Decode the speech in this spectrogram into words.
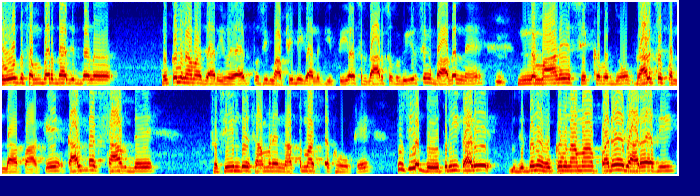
2 ਦਸੰਬਰ ਦਾ ਜਿੱਦਣ ਹੁਕਮਨਾਮਾ ਜਾਰੀ ਹੋਇਆ ਤੁਸੀਂ ਮਾਫੀ ਦੀ ਗੱਲ ਕੀਤੀ ਆ ਸਰਦਾਰ ਸੁਖਬੀਰ ਸਿੰਘ ਬਾਦਲ ਨੇ। ਨਿਮਾਣੇ ਸਿੱਖ ਵਜੋਂ ਗਲ 'ਚ ਪੱਲਾ ਪਾ ਕੇ ਅਕਾਲ ਤਖਤ ਸਾਹਿਬ ਦੇ ਫਸੀਲ ਦੇ ਸਾਹਮਣੇ ਨਤਮਸਤਕ ਹੋ ਕੇ ਤੁਸੀਂ ਉਹ 2 ਤਰੀਕ ਵਾਲੀ ਜਿੱਦਣ ਉਹ ਹੁਕਮਨਾਮਾ ਪੜਿਆ ਜਾ ਰਿਹਾ ਸੀ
